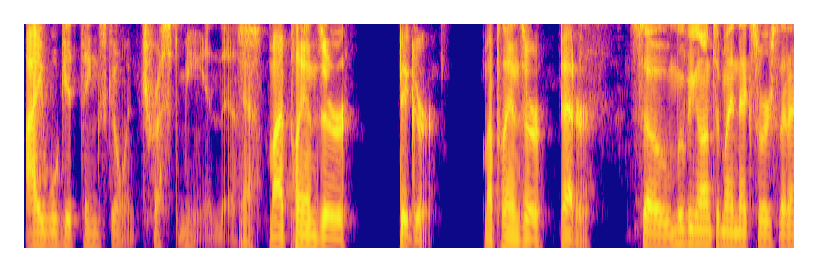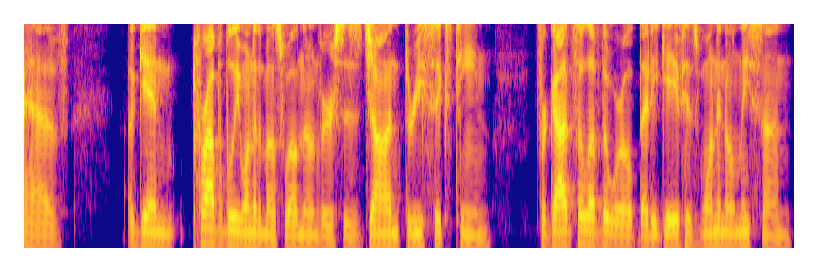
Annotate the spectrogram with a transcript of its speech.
I will get things going. Trust me in Yeah. this. My plans are bigger. My plans are better. So moving on to my next verse that I have, again, probably one of the most well-known verses, John 3:16. For God so loved the world that he gave his one and only son,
